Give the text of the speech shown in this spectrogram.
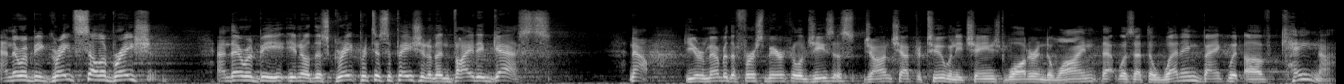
And there would be great celebration. And there would be, you know, this great participation of invited guests. Now, do you remember the first miracle of Jesus? John chapter 2, when he changed water into wine? That was at the wedding banquet of Cana.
